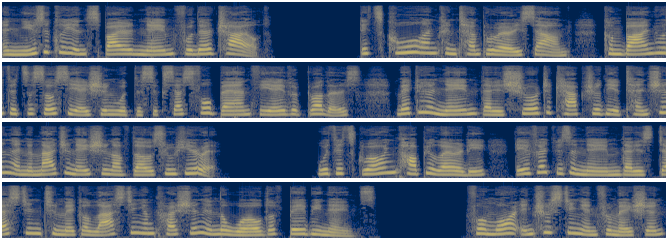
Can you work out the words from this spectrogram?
and musically inspired name for their child. Its cool and contemporary sound, combined with its association with the successful band the Avett Brothers, make it a name that is sure to capture the attention and imagination of those who hear it. With its growing popularity, Avett is a name that is destined to make a lasting impression in the world of baby names. For more interesting information,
